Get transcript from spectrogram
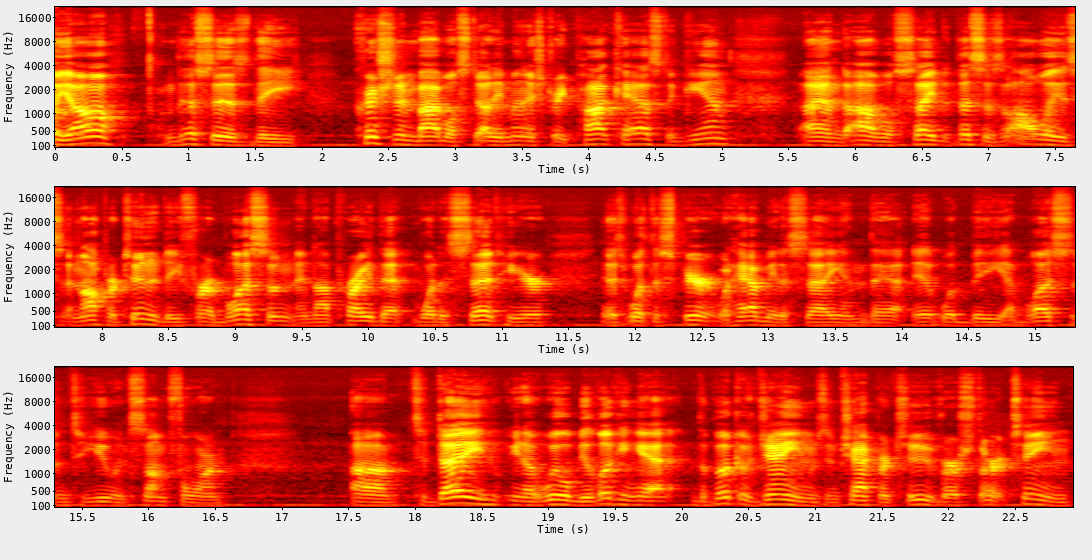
y'all. This is the Christian Bible Study Ministry podcast again. And I will say that this is always an opportunity for a blessing. And I pray that what is said here is what the Spirit would have me to say and that it would be a blessing to you in some form. Uh, today, you know, we will be looking at the book of James in chapter 2, verse 13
